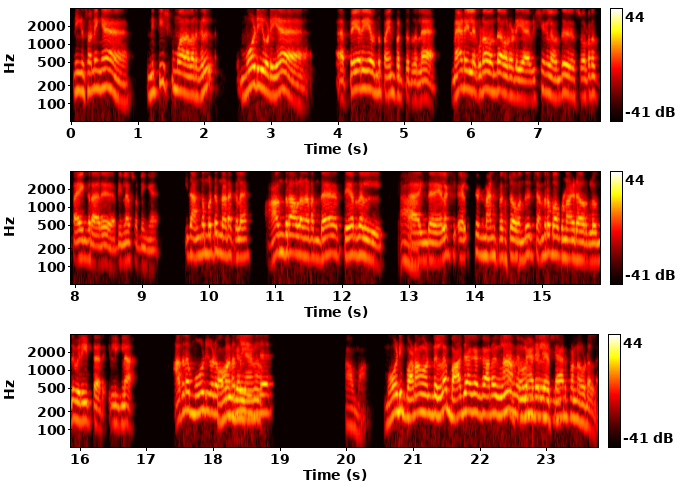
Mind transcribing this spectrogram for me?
நீங்க சொன்னீங்க நிதிஷ்குமார் அவர்கள் மோடியுடைய பெயரையே வந்து பயன்படுத்துறது இல்ல மேடையில கூட வந்து அவருடைய விஷயங்களை வந்து சொல்றது தயங்குறாரு அப்படின்லாம் சொன்னீங்க. இது அங்க மட்டும் நடக்கல. ஆந்திராவில் நடந்த தேர்தல் இந்த எலெக்ஷன் மேனிஃபெஸ்டோ வந்து சந்திரபாபு நாயுடு அவர்கள் வந்து வெளியிட்டார் இல்லீங்களா? அதுல மோடியோட படமே. இல்ல. ஆமா. மோடி படம் மட்டும் இல்ல பாஜக காரர்களும் அந்த மேடையில. ஷேர் பண்ண விடல.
